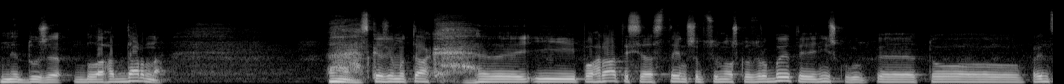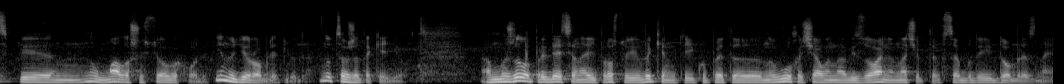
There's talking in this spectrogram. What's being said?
не дуже благодарна. Скажімо так, е, і погратися з тим, щоб цю ножку зробити, ніжку, е, то в принципі ну, мало що з цього виходить. Іноді роблять люди. Ну це вже таке діло. А можливо, прийдеться навіть просто її викинути і купити нову, хоча вона візуально, начебто, все буде і добре з нею.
